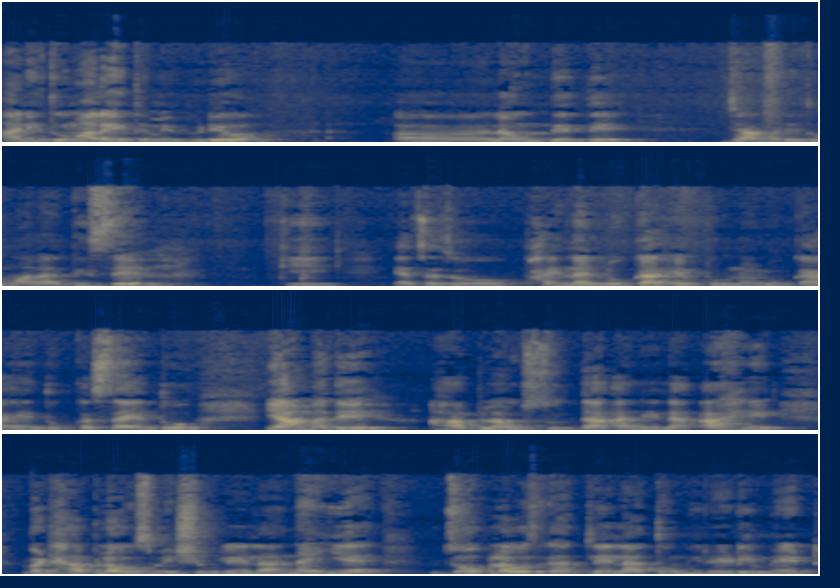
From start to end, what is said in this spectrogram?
आणि तुम्हाला इथे मी व्हिडिओ लावून देते ज्यामध्ये तुम्हाला दिसेल की याचा जो फायनल लुक आहे पूर्ण लुक आहे तो कसा येतो यामध्ये हा ब्लाऊजसुद्धा आलेला आहे. बट हा ब्लाऊज मी शिवलेला नाही आहे जो ब्लाऊज घातलेला तो मी रेडीमेड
